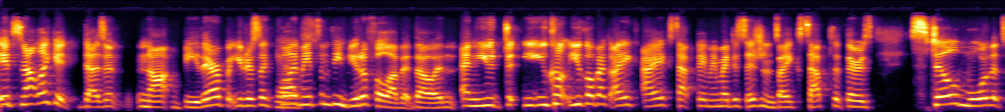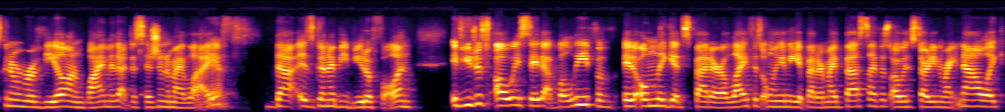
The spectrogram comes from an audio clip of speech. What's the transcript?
it's not like it doesn't not be there, but you're just like, well, I made something beautiful of it though. And, and you, you go, you go back. I, I accept I made my decisions. I accept that there's still more that's going to reveal on why I made that decision in my life yes. that is going to be beautiful. And if you just always say that belief of it only gets better, life is only going to get better. My best life is always starting right now. Like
